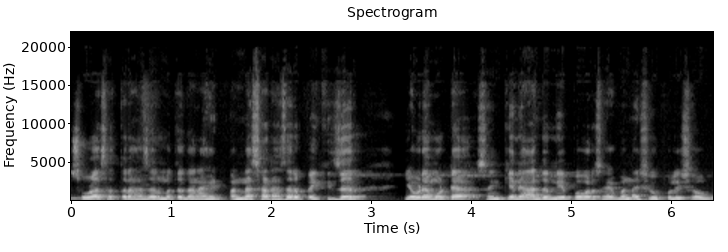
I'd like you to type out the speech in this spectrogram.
सोळा सतरा हजार मतदान आहेत. पन्नास साठ हजारापैकी जर एवढ्या मोठ्या संख्येने आदरणीय पवार साहेबांना शिवफुले शाहू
